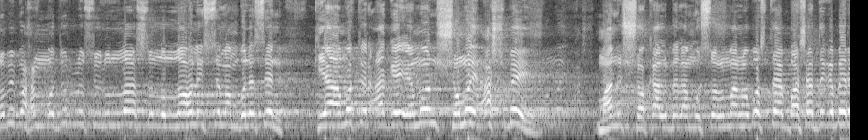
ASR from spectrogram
নবী মোহাম্মদুর রসুল্লাহ সাল্লাহ সাল্লাম বলেছেন, কিয়ামতের আগে এমন সময় আসবে, মানুষ সকালবেলা মুসলমান অবস্থায় বাসা থেকে বের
